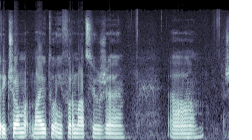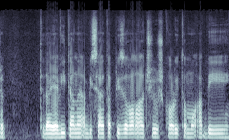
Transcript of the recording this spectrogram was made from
Pričom majú tú informáciu, že že teda je vítané, aby sa etapizovala, či už kvôli tomu, aby,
